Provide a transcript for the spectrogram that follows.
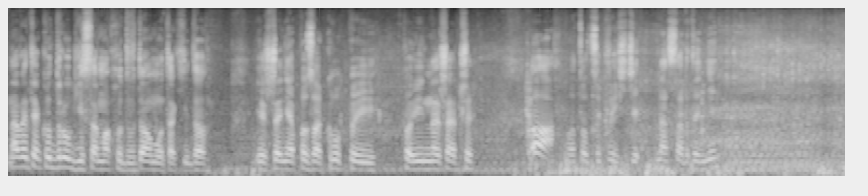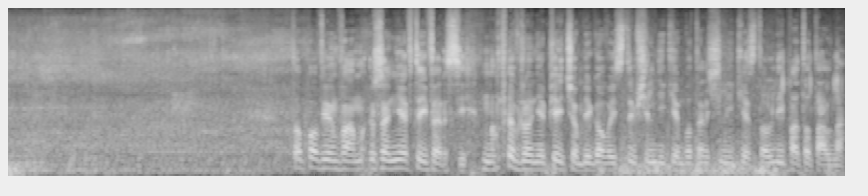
Nawet jako drugi samochód w domu, taki do jeżdżenia po zakupy i po inne rzeczy. O, motocykliści na Sardynii. To powiem Wam, że nie w tej wersji. Na pewno nie pięciobiegowej z tym silnikiem, bo ten silnik jest to lipa totalna.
